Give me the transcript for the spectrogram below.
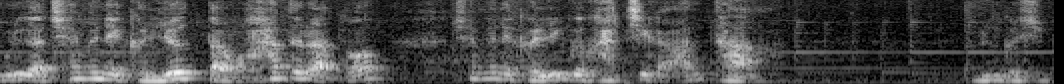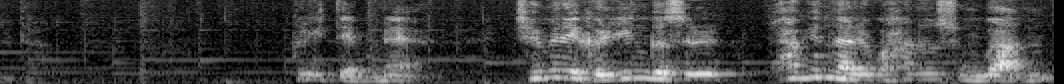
우리가 최면에 걸렸다고 하더라도 최면에 걸린 것 같지가 않다는 것입니다. 그렇기 때문에 최면에 걸린 것을 확인하려고 하는 순간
